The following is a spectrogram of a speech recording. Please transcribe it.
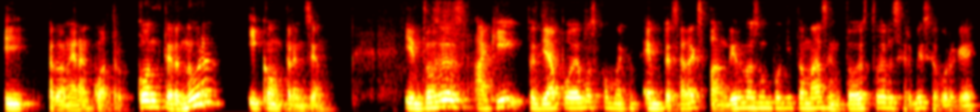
y, perdón, eran cuatro, con ternura y comprensión. Y entonces aquí pues ya podemos como empezar a expandirnos un poquito más en todo esto del servicio, porque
